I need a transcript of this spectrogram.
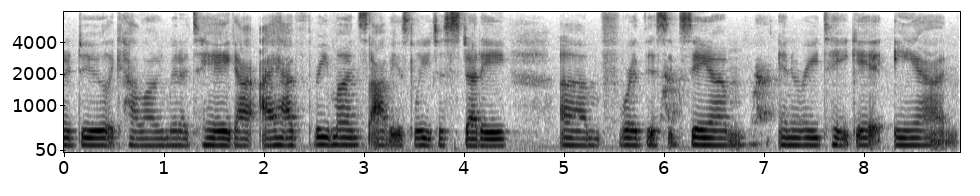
to do, like how long I'm to take. I, I have three months, obviously, to study um, for this exam and retake it. And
